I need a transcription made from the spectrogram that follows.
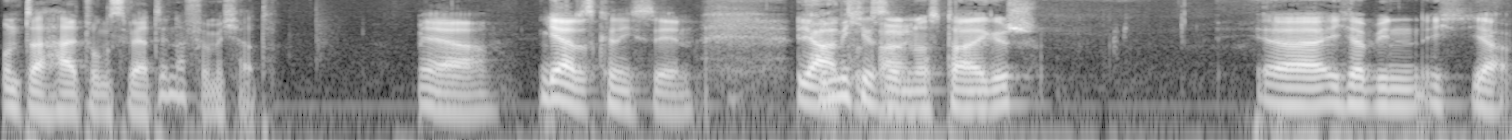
Unterhaltungswert, den er für mich hat. Ja, ja, das kann ich sehen. Ja, für mich total. ist er nostalgisch. Äh, ich habe ihn, ich ja,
